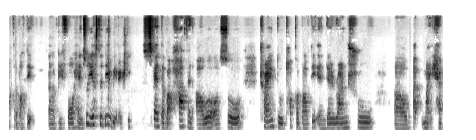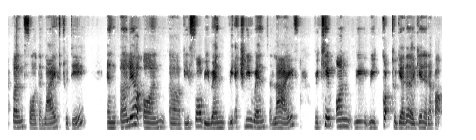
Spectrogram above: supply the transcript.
talk about it uh, beforehand. So yesterday we actually spent about half an hour or so trying to talk about it and then run through uh, what might happen for the live today. And earlier on, uh, before we went, we actually went live. We came on, we, we got together again at about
